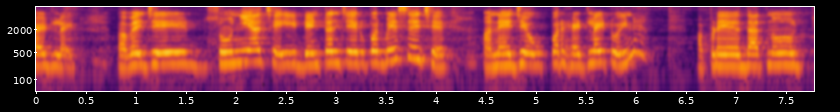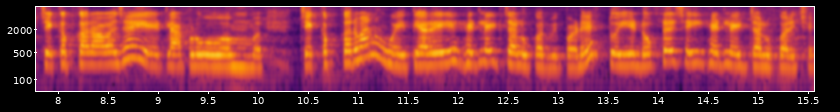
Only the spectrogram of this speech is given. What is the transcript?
હેડલાઇટ હવે જે સોનિયા છે એ ડેન્ટલ ચેર ઉપર બેસે છે અને જે ઉપર હેડલાઇટ હોય ને, આપણે દાંતનો ચેકઅપ કરાવવા જઈએ એટલે આપણું ચેકઅપ કરવાનું હોય ત્યારે હેડલાઇટ ચાલુ કરવી પડે. તો એ ડૉક્ટર છે એ હેડલાઇટ ચાલુ કરે છે.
